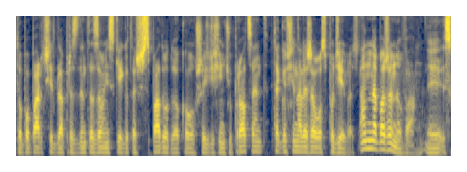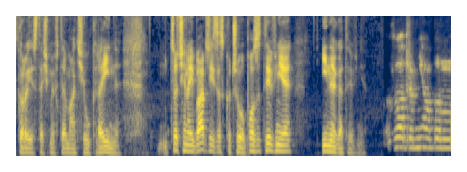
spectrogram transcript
To poparcie dla prezydenta Załęskiego też spadło do około 60%. Tego się należało spodziewać. Anna Barzenowa, y, skoro jesteśmy w temacie Ukrainy. Co cię najbardziej zaskoczyło pozytywnie i negatywnie? Wyodrębniłabym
